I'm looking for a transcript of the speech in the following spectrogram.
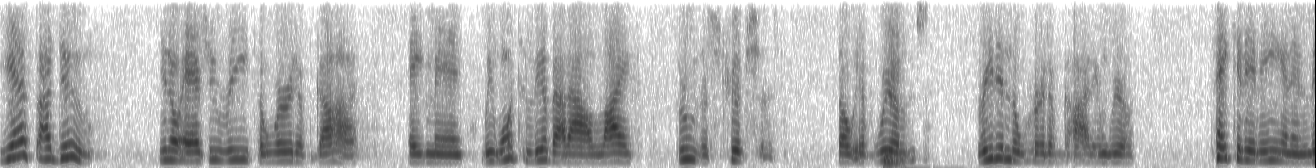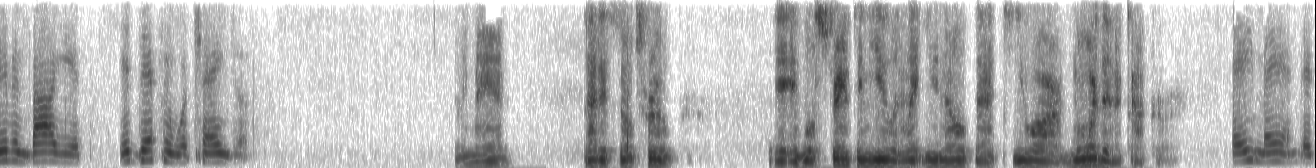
Yes, I do. You know, as you read the Word of God, amen, we want to live out our life through the Scriptures. So if we're Yes. Reading the Word of God and we're taking it in and living by it, it definitely will change us. Amen. That is so true. It, it will strengthen you and let you know that you are more than a conqueror. Amen. That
